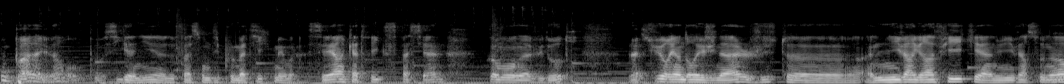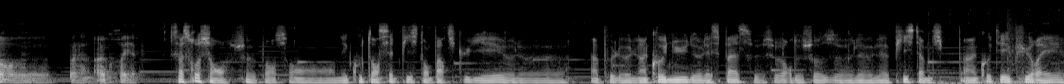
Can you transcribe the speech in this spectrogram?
ou pas d'ailleurs. On peut aussi gagner de façon diplomatique, mais voilà, c'est un 4X spatial comme on a vu d'autres. Là-dessus, rien d'original, juste euh, un univers graphique et un univers sonore, euh, voilà, incroyable. Ça se ressent, je pense, en, écoutant cette piste en particulier, le, un peu l'inconnu de l'espace, ce genre de choses. Le, la piste a un, petit, un côté épuré.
